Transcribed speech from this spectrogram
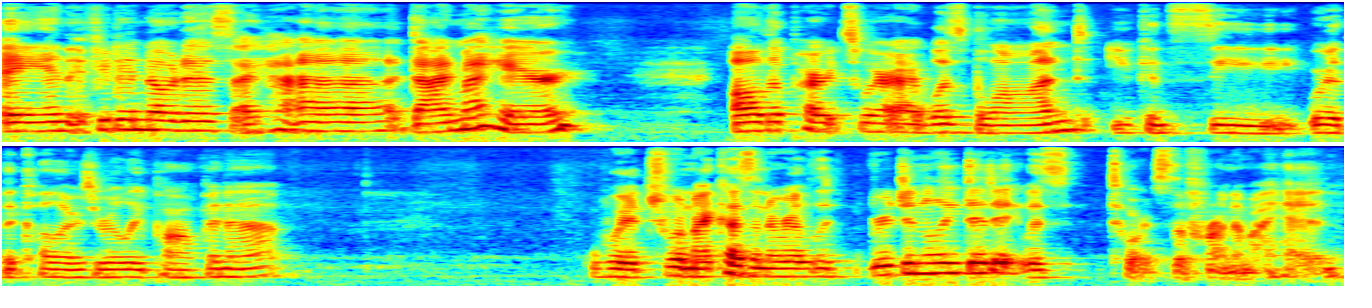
and if you didn't notice, I dyed my hair. All the parts where I was blonde, you can see where the color is really popping at. Which when my cousin originally did it, it was towards the front of my head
